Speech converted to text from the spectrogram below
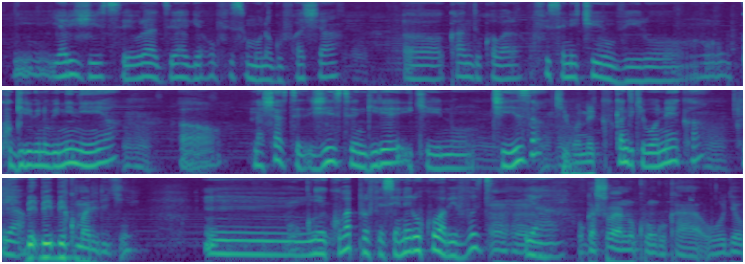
yari jise urazi hajya ofisi umuntu agufasha eh, kandi ukaba ufise n'icyiyumviro kugira ibintu bininiya eh, nashatse jisite ngire ikintu cyiza kiboneka kandi kiboneka mm. bikumarira iki Mm, ni kuba porofesiyoneri uko wabivuze mhm. ugashobora no kunguka uburyo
